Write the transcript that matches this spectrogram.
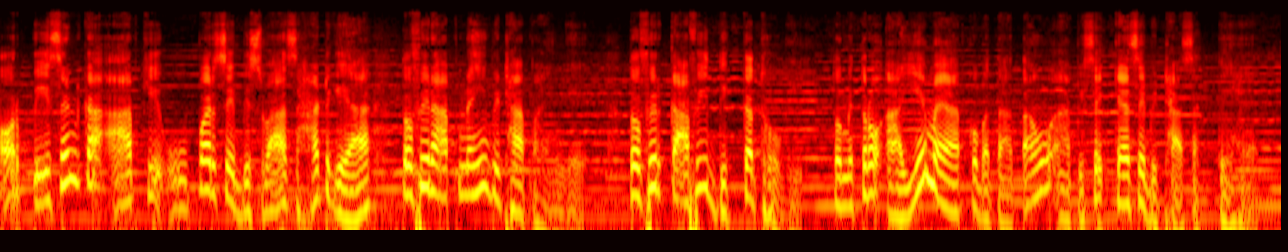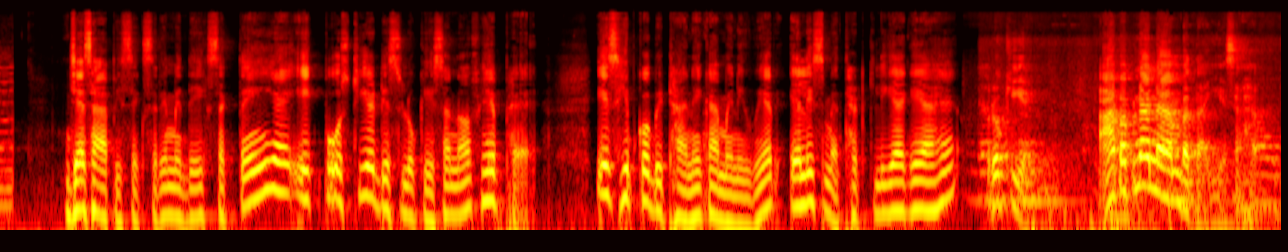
और पेशेंट का आपके ऊपर से विश्वास हट गया तो फिर आप नहीं बिठा पाएँगे। तो फिर काफ़ी दिक्कत होगी। तो मित्रों, आइए मैं आपको बताता हूँ आप इसे कैसे बिठा सकते हैं। जैसा आप इस एक्सरे में देख सकते हैं, यह एक पोस्टियर डिसलोकेशन ऑफ़ हिप है। इस हिप को बिठाने का मैन्यूवियर एलिस मेथड लिया गया है। रुकिए। आप अपना नाम बताइए, साहब।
